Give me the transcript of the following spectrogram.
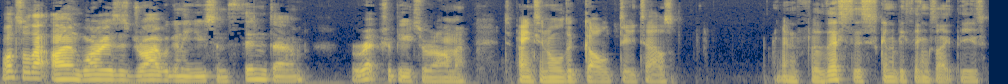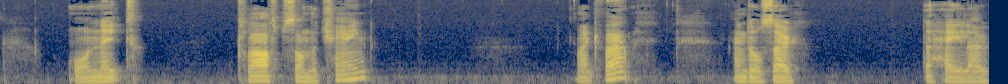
Once all that Iron Warriors is dry, we're going to use some thinned down Retributor armor to paint in all the gold details. And for this, this is going to be things like these ornate clasps on the chain, like that, and also the halo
